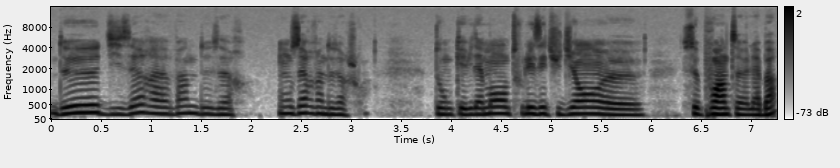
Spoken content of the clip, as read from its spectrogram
de 10h à 22h. 11h, 22h, je crois. Donc évidemment, tous les étudiants euh, se pointent là-bas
